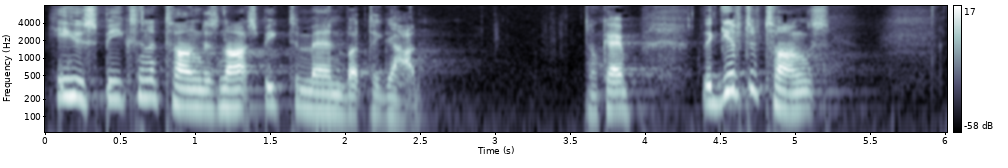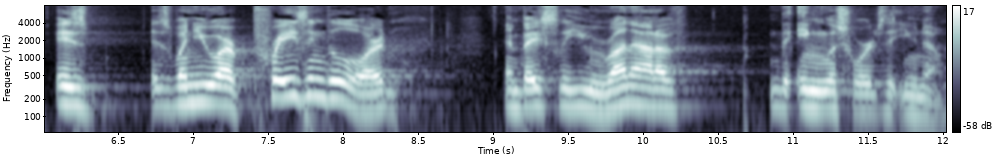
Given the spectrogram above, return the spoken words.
He who speaks in a tongue does not speak to men, but to God. Okay? The gift of tongues is, is when you are praising the Lord and basically you run out of the English words that you know.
